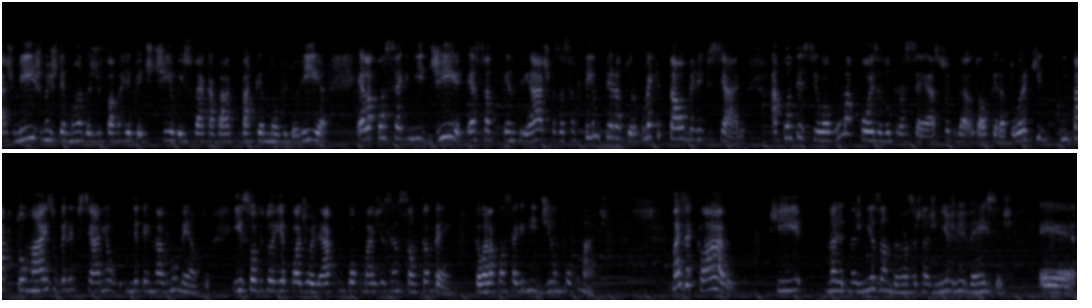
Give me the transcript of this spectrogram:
as mesmas demandas de forma repetitiva, isso vai acabar batendo na ouvidoria, ela consegue medir essa, entre aspas, essa temperatura. Como é que está o beneficiário? Aconteceu alguma coisa no processo da, da operadora que impactou mais o beneficiário em, em determinado momento. E isso a ouvidoria pode olhar com um pouco mais de isenção também. Então ela consegue medir um pouco mais. Mas é claro que nas minhas andanças, nas minhas vivências é,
